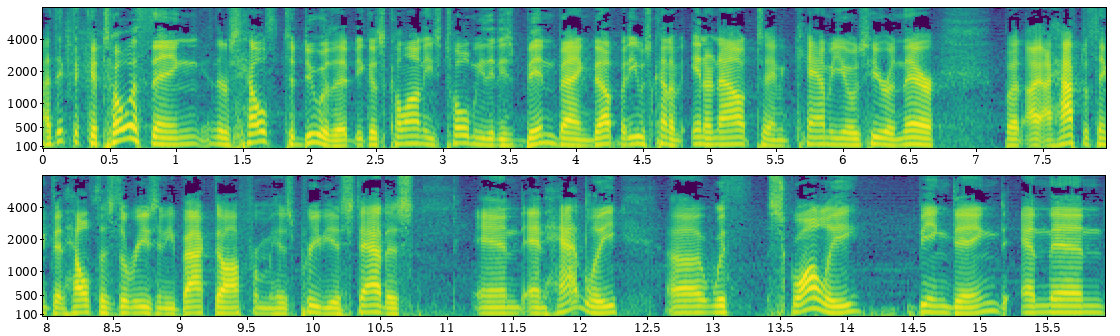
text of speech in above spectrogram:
I think the Katoa thing, there's health to do with it because Kalani's told me that he's been banged up, but he was kind of in and out and cameos here and there. But I, I have to think that health is the reason he backed off from his previous status. And, and Hadley, uh, with Squally being dinged, and then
